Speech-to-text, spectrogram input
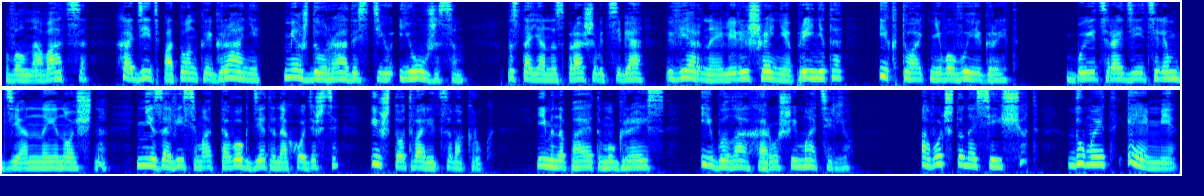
волноваться, ходить по тонкой грани между радостью и ужасом, постоянно спрашивать себя, верное ли решение принято и кто от него выиграет. Быть родителем денно и нощно, независимо от того, где ты находишься и что творится вокруг. Именно поэтому Грейс и была хорошей матерью. А вот что на сей счет думает Эмми.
